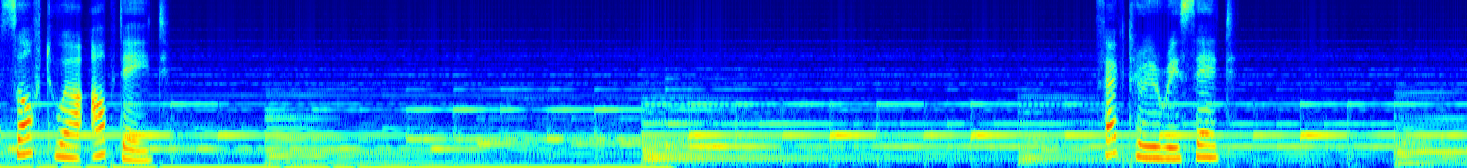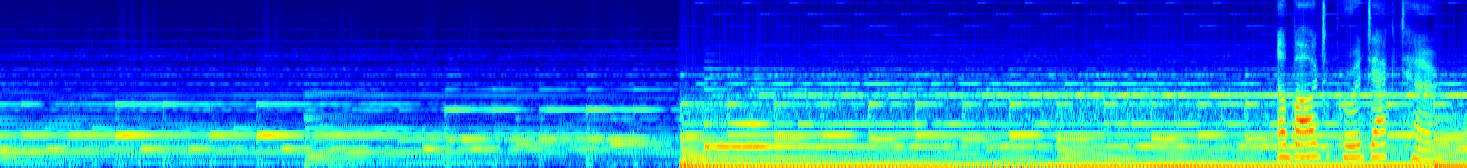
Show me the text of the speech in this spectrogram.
Software update. Factory reset. About projector.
